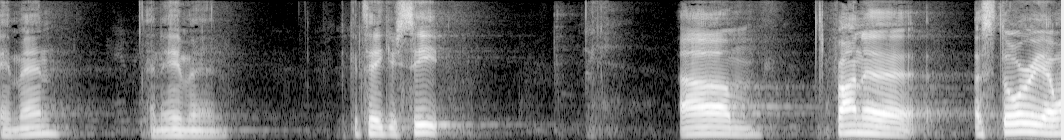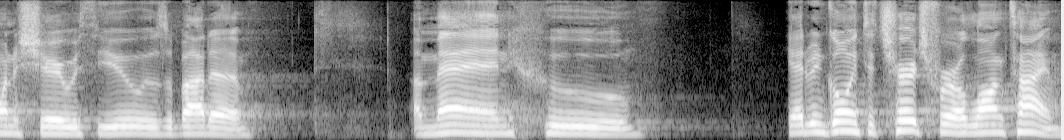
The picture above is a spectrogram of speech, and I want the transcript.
Amen and amen. You can take your seat. Um, found a a story I want to share with you. It was about a, a man who he had been going to church for a long time.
